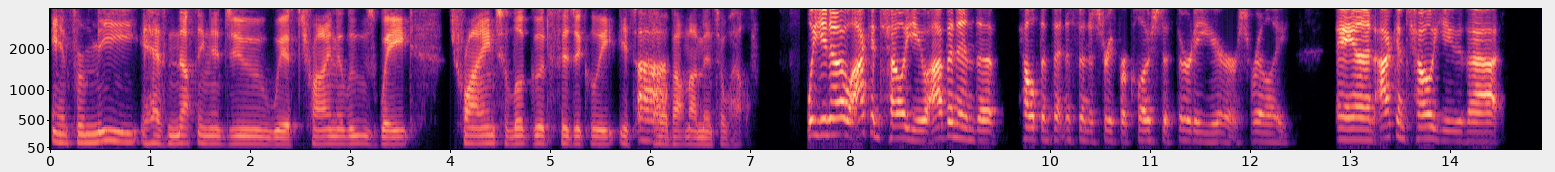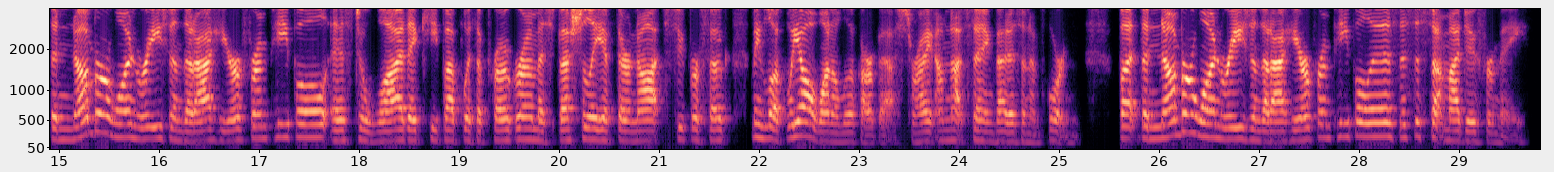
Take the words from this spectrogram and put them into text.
And for me, it has nothing to do with trying to lose weight, trying to look good physically. It's uh, all about my mental health. Well, you know, I can tell you, I've been in the health and fitness industry for close to 30 years, really. And I can tell you that the number one reason that I hear from people as to why they keep up with a program, especially if they're not super folk. I mean, look, we all want to look our best, right? I'm not saying that isn't important. But the number one reason that I hear from people is this is something I do for me.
